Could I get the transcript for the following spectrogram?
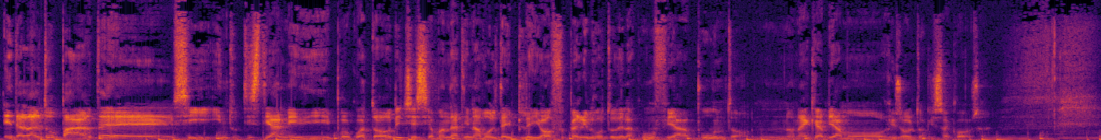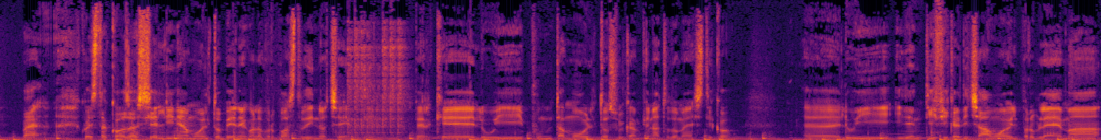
e dall'altra parte, sì, in tutti questi anni di Pro 14 siamo andati una volta ai playoff per il rotto della cuffia, appunto. Non è che abbiamo risolto chissà cosa. Beh, questa cosa si allinea molto bene con la proposta di Innocenti, perché lui punta molto sul campionato domestico. Eh, lui identifica, diciamo, il problema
